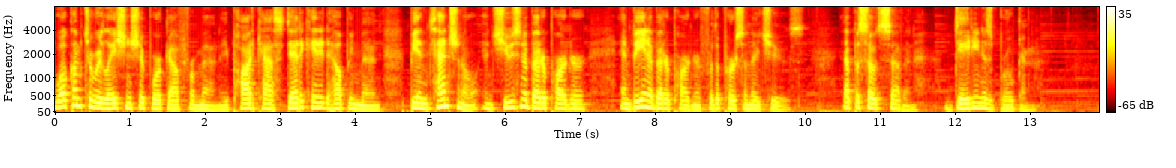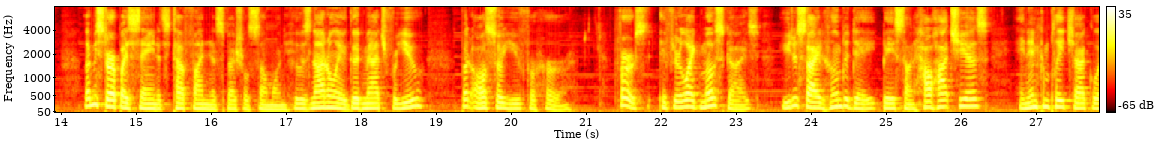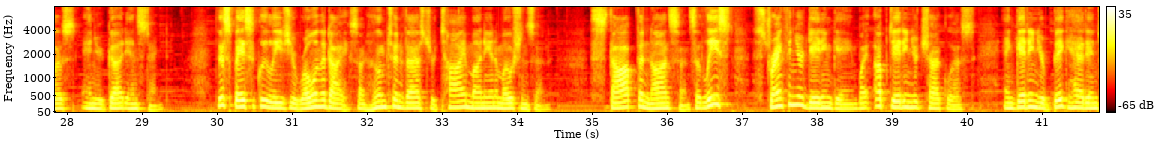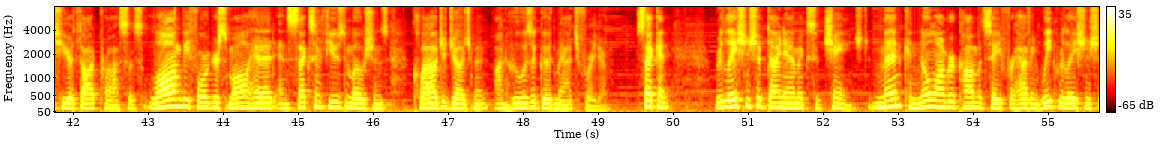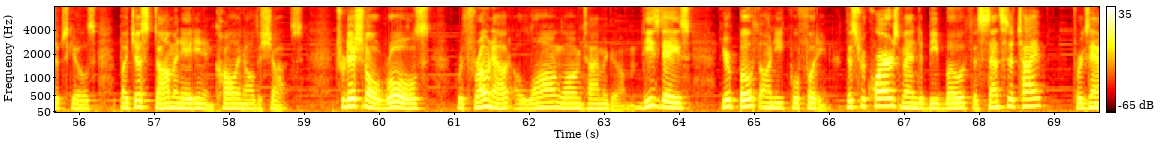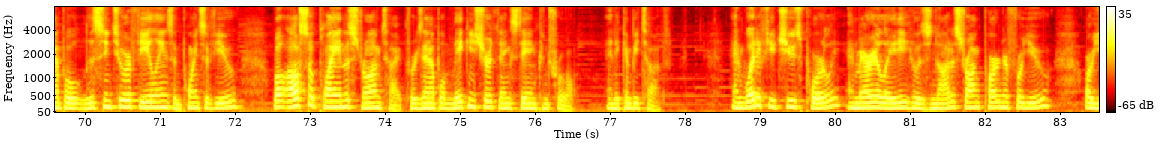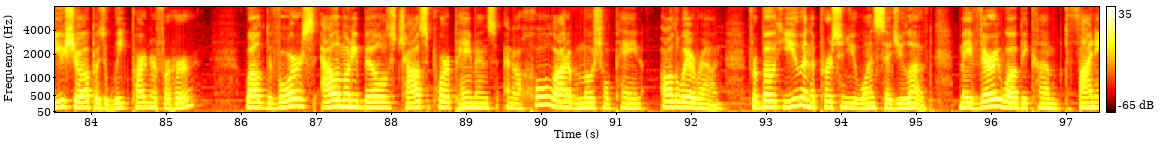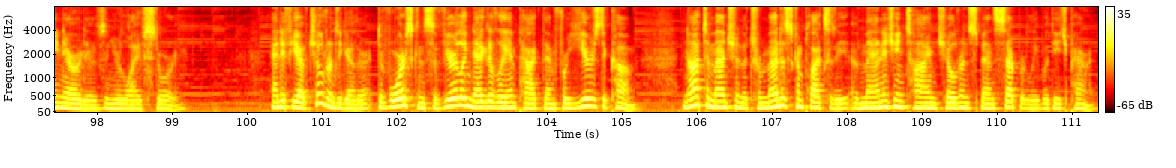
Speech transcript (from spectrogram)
Welcome to Relationship Workout for Men, a podcast dedicated to helping men be intentional in choosing a better partner and being a better partner for the person they choose. Episode 7 Dating is Broken. Let me start by saying it's tough finding a special someone who is not only a good match for you, but also you for her. First, if you're like most guys, you decide whom to date based on how hot she is, an incomplete checklist, and your gut instinct. This basically leaves you rolling the dice on whom to invest your time, money, and emotions in. Stop the nonsense. At least strengthen your dating game by updating your checklist and getting your big head into your thought process long before your small head and sex infused emotions cloud your judgment on who is a good match for you. Second, relationship dynamics have changed. Men can no longer compensate for having weak relationship skills by just dominating and calling all the shots. Traditional roles were thrown out a long, long time ago. These days, you're both on equal footing. This requires men to be both a sensitive type, for example, listening to her feelings and points of view, while also playing the strong type, for example, making sure things stay in control. And it can be tough. And what if you choose poorly and marry a lady who is not a strong partner for you, or you show up as a weak partner for her? Well, divorce, alimony bills, child support payments, and a whole lot of emotional pain all the way around for both you and the person you once said you loved may very well become defining narratives in your life story. And if you have children together, divorce can severely negatively impact them for years to come, not to mention the tremendous complexity of managing time children spend separately with each parent.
